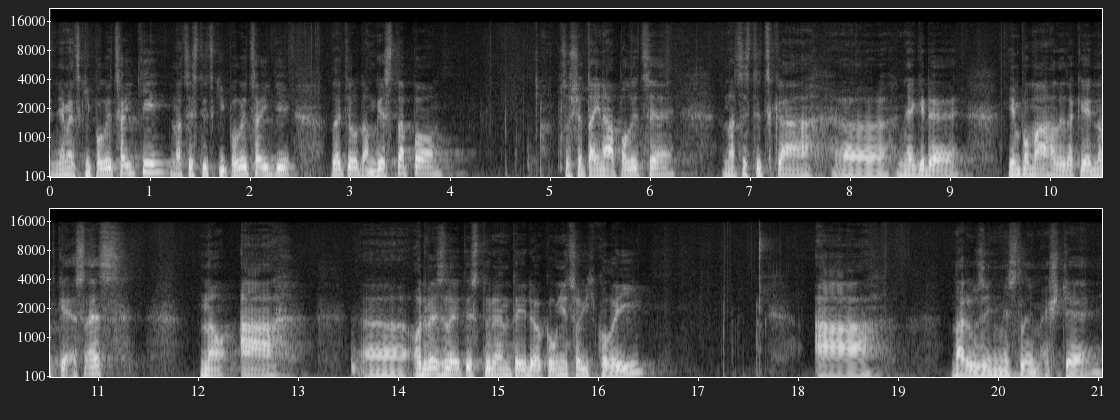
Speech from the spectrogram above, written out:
německý policajti, nacistický policajti, vletělo tam gestapo, což je tajná policie, nacistická, eh, někde jim pomáhaly taky jednotky SS, no a eh, odvezli ty studenty do Kounicových kolejí a na Ruziň, myslím, ještě.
